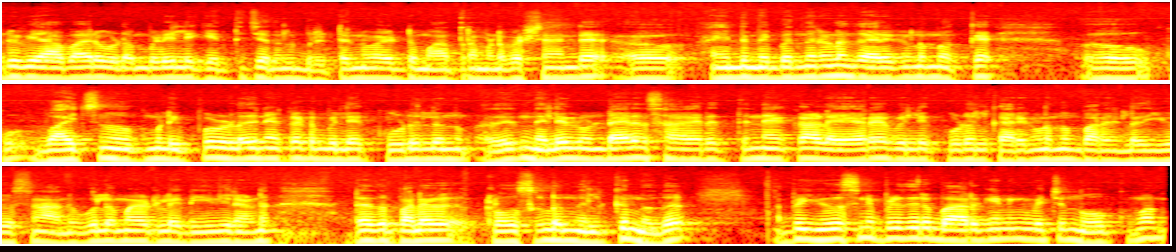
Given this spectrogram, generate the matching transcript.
ഒരു വ്യാപാര ഉടമ്പടിയിലേക്ക് എത്തിച്ചേർന്നാൽ ബ്രിട്ടനുമായിട്ട് മാത്രമാണ്. പക്ഷേ അതിന്റെ അതിന്റെ നിബന്ധനകളും കാര്യങ്ങളും ഒക്കെ വായിച്ചു നോക്കുമ്പോൾ ഇപ്പോഴുള്ളതിനെക്കാട്ടും വലിയ കൂടുതലൊന്നും അതായത് നിലവിലുണ്ടായിരുന്ന സാഹചര്യത്തിനേക്കാൾ ഏറെ വലിയ കൂടുതൽ കാര്യങ്ങളൊന്നും പറഞ്ഞില്ല യു എസിന് അനുകൂലമായിട്ടുള്ള രീതിയിലാണ് അതായത് പല ക്ലോസുകളും നിൽക്കുന്നത്. അപ്പോൾ യു എസിന് ഇപ്പോഴത്തെ ഒരു ബാർഗനിങ് വെച്ച് നോക്കുമ്പം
